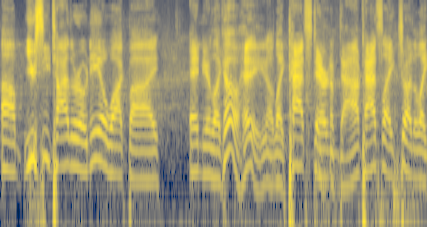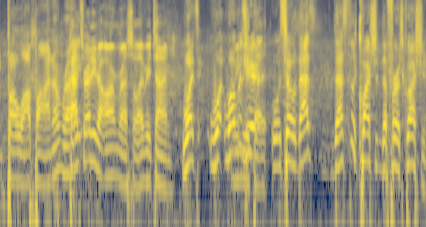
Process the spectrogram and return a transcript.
Um, you see Tyler O'Neill walk by, and you're like, oh hey, you know, like Pat's staring him down. Pat's like trying to like bow up on him, right? Pat's ready to arm wrestle every time. What what what We was your that. so that's that's the question. The first question,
